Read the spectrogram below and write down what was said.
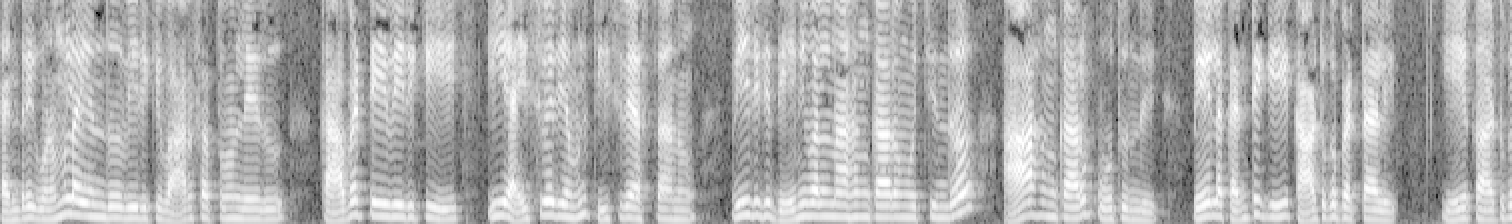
తండ్రి గుణముల యందు వీరికి వారసత్వం లేదు. కాబట్టి వీరికి ఈ ఐశ్వర్యమును తీసివేస్తాను. వీరికి దేని వలన అహంకారం వచ్చిందో ఆ అహంకారం పోతుంది. వీళ్ళ కంటికి కాటుక పెట్టాలి. ఏ కాటుక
